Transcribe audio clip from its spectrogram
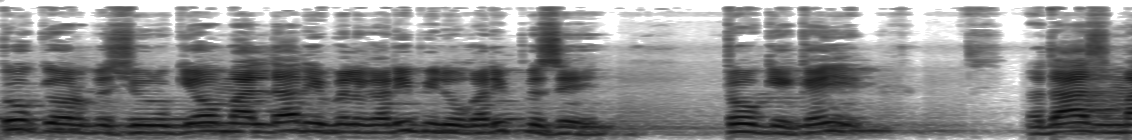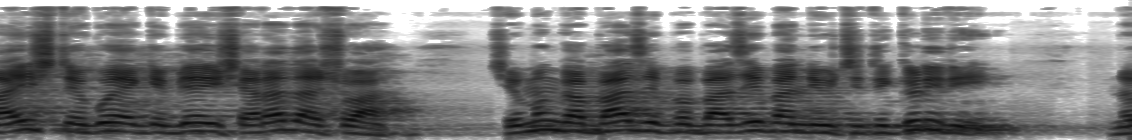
ټوکې اور په شروع کې او مالداری بل غریب نو غریب پسې ټوکې کوي نو دا ازمایش ته گویا کې بیا اشاره ده شو چې مونږه بازي په بازي باندې اوچتي کړی دي نو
